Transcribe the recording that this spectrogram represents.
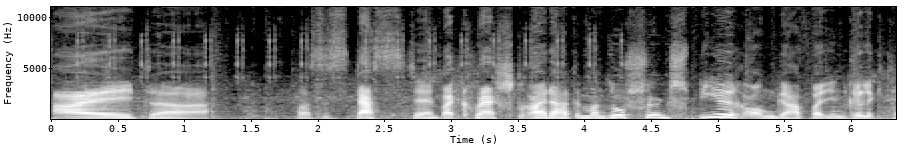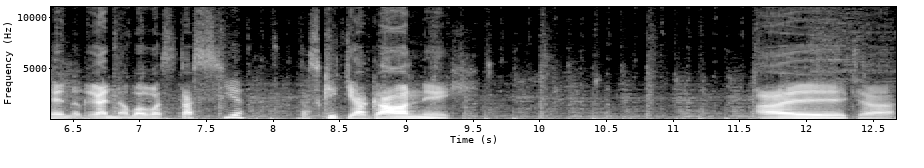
Alter. Was ist das denn? Bei Crash 3, da hatte man so schön Spielraum gehabt bei den Relikten-Rennen. Aber was das hier? Das geht ja gar nicht. Alter.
